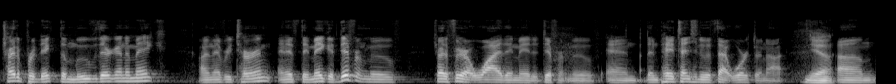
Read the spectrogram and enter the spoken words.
try to predict the move they're going to make on every turn. And if they make a different move, try to figure out why they made a different move, and then pay attention to if that worked or not. Yeah. Um,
